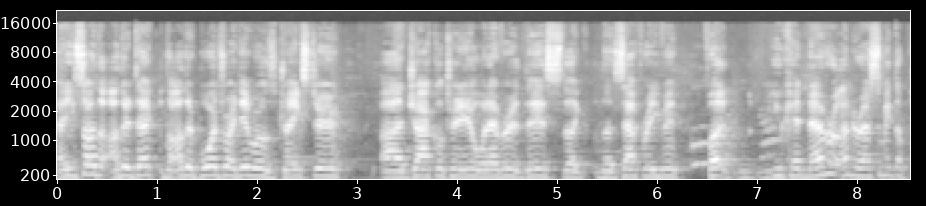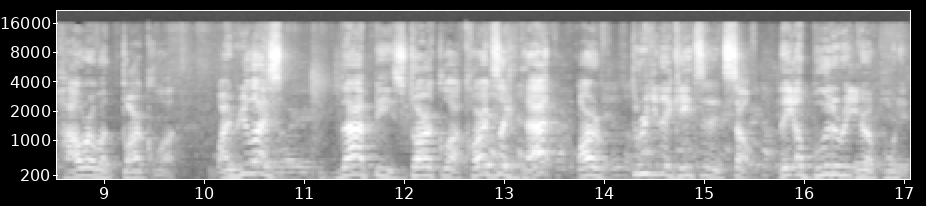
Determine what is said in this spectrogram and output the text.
Now you saw the other deck, the other boards where I did where it was Dragster, uh, Jackal, Tornado, whatever. This, like the Zephyr, even. But you can never underestimate the power of a Dark Claw. I realize that beast, Dark Claw, cards like that are three negates in itself. They obliterate your opponent.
